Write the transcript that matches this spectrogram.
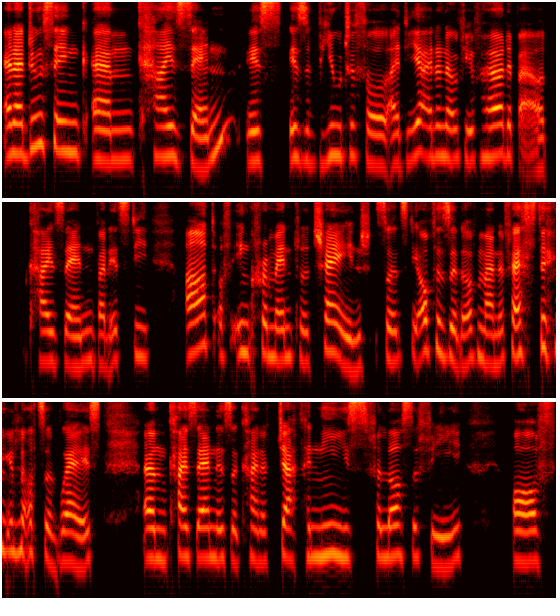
and I do think um, Kaizen is is a beautiful idea. I don't know if you've heard about Kaizen, but it's the art of incremental change. So it's the opposite of manifesting in lots of ways. Um, Kaizen is a kind of Japanese philosophy of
